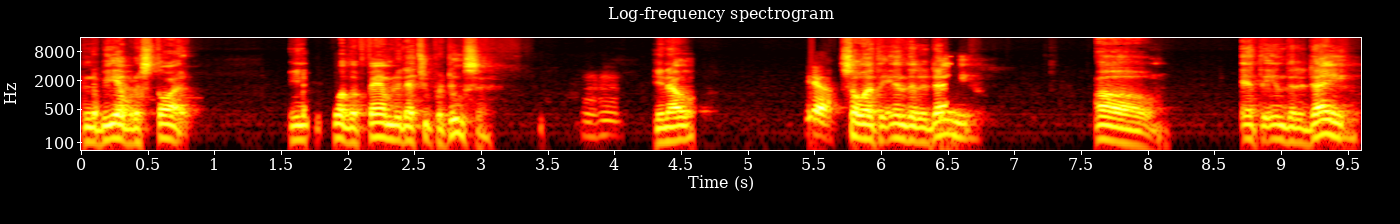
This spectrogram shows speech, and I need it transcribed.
and to be able to start, you know, for the family that you're producing. Mhm. You know, Yeah. so at the end of the day, um, at the end of the day,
